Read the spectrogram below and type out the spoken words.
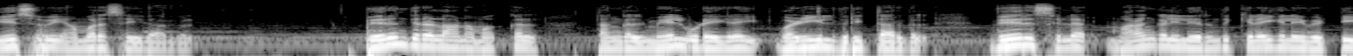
இயேசுவை அமர செய்தார்கள். பெருந்திரளான மக்கள் தங்கள் மேல் உடைகளை வழியில் விரித்தார்கள். வேறு சிலர் மரங்களிலிருந்து கிளைகளை வெட்டி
